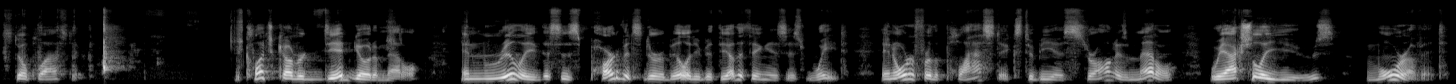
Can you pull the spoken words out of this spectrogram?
still plastic. The clutch cover did go to metal, and really, this is part of its durability, but the other thing is is weight. In order for the plastics to be as strong as metal, we actually use more of it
